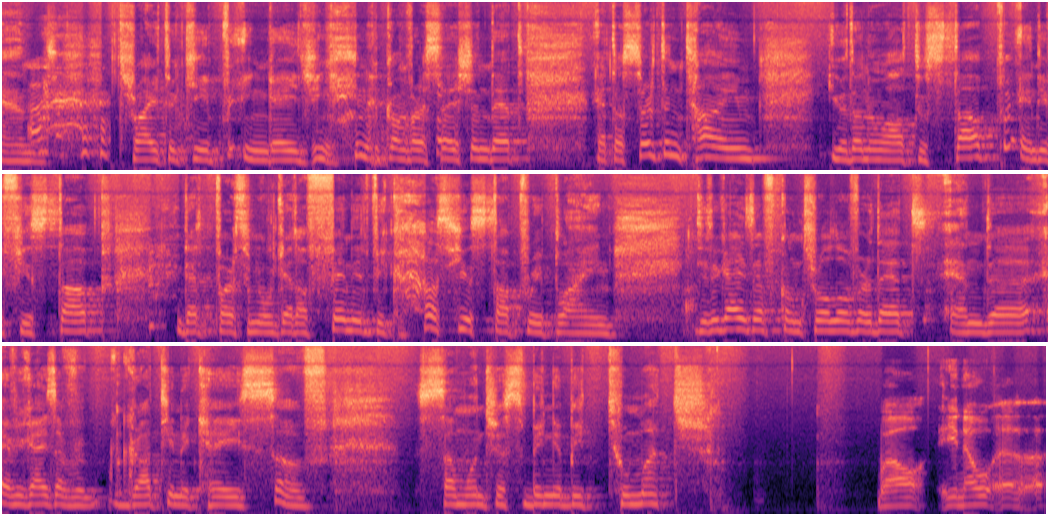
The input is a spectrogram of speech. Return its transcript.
and try to keep engaging in a conversation that at a certain time you don't know how to stop. And if you stop that person will get offended because you stop replying. Do you guys have control over that? And uh, have you guys ever got in a case of someone just being a bit too much? Well you know uh,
